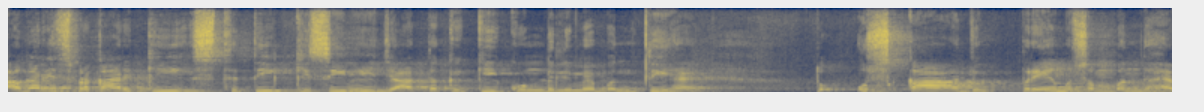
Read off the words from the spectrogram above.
अगर इस प्रकार की स्थिति किसी भी जातक की कुंडली में बनती है तो उसका जो प्रेम संबंध है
